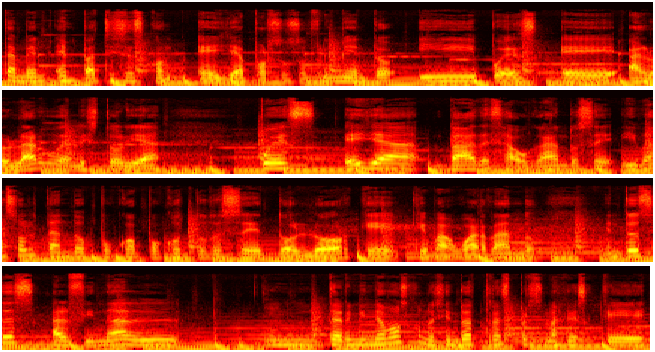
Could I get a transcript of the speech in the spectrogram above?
también empatizas con ella por su sufrimiento y pues eh, a lo largo de la historia pues ella va desahogándose y va soltando poco a poco todo ese dolor que, va guardando. Entonces al final mm, terminamos conociendo a tres personajes que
